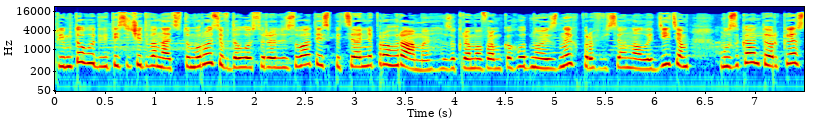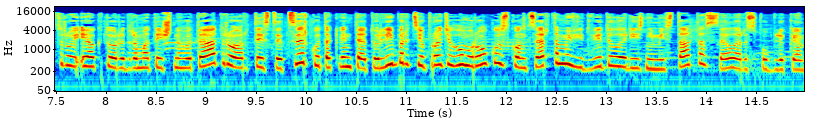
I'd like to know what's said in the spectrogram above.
Крім того, у 2012 році вдалося реалізувати і спеціальні програми. Зокрема, в рамках одної з них професіонали дітям, музиканти оркестру і актори драматичного театру, артисти цирку та квінтету Ліберті протягом року з концертами відвідали різні міста та села республіки.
